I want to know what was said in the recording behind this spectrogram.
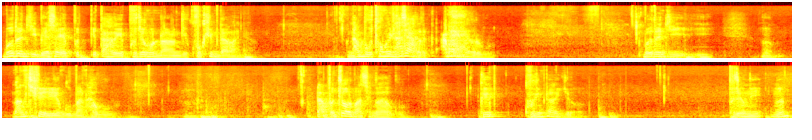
뭐든지 매사에 삐딱하게 부정을 나는 게 국힘당 아니야. 남북 통일하자. 그러니까 안 해! 그러고. 뭐든지 어, 망칠 연구만 하고 어, 나쁜 쪽으로만 생각하고 그게 국임당이죠. 부정은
